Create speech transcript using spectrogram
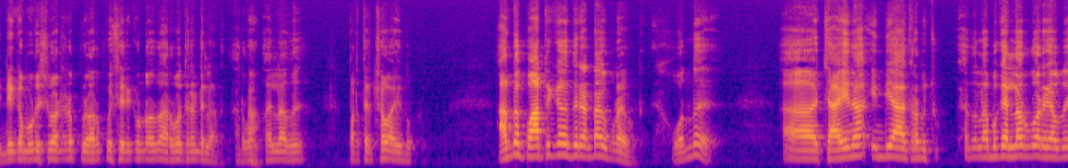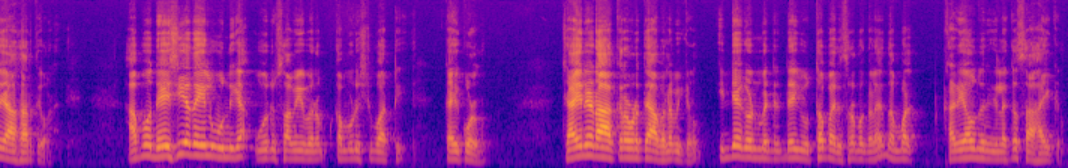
ഇന്ത്യൻ കമ്മ്യൂണിസ്റ്റ് പാർട്ടിയുടെ പിളർപ്പ് ശരിക്കും വന്നത് അറുപത്തിരണ്ടിലാണ്. അറുപത്തിനാലിൽ അത് പ്രത്യക്ഷമായി നോക്കും അന്ന് പാർട്ടിക്കകത്ത് രണ്ടഭിപ്രായമുണ്ട് ഒന്ന് ചൈന ഇന്ത്യ ആക്രമിച്ചു എന്നുള്ള നമുക്ക് എല്ലാവർക്കും അറിയാവുന്ന യാഥാർത്ഥ്യമാണ്. അപ്പോൾ ദേശീയതയിൽ ഊന്നിയ ഒരു സമീപനം കമ്മ്യൂണിസ്റ്റ് പാർട്ടി കൈക്കൊള്ളണം. ചൈനയുടെ ആക്രമണത്തെ അപലപിക്കണം. ഇന്ത്യ ഗവൺമെന്റിന്റെ യുദ്ധ പരിശ്രമങ്ങളെ നമ്മൾ കഴിയാവുന്ന രീതിയിലൊക്കെ സഹായിക്കണം.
